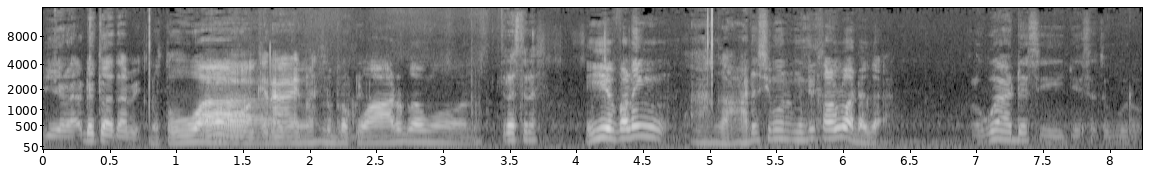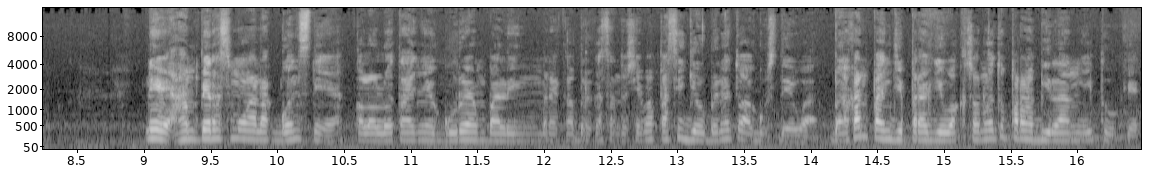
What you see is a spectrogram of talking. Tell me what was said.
gila. Udah tua tapi. Udah tua. Oh, kirain. Udah berkeluarga mon. Terus terus. Iya paling ah, nggak ada sih mon. Mungkin kalau lu ada gak? Kalau gua ada sih jadi satu guru. Nih, hampir semua anak Gons nih ya. Kalau lo tanya guru yang paling mereka berkesan tuh siapa, pasti jawabannya tuh Agus Dewa. Bahkan Panji Pragiwaksono tuh pernah bilang itu kayak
